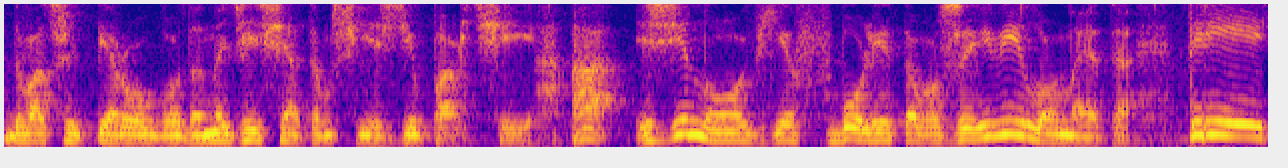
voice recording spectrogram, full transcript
21 года на 10 съезде партии, а Зиновьев, более того, заявил он это 3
